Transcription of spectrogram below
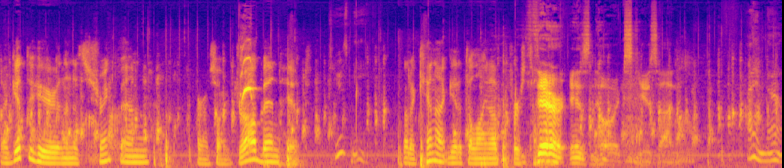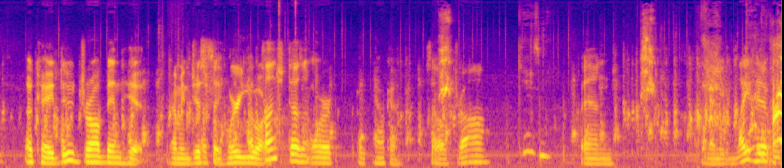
So I get to here and then it's shrink bend, or I'm sorry, draw bend hit, Excuse me. But I cannot get it to line up the first time. There is no excuse, on I know. Okay, do draw bend hit. I mean, just Let's from see, where a you are. punch doesn't work. Okay, so draw, Excuse me. bend, and then even light hit, which,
